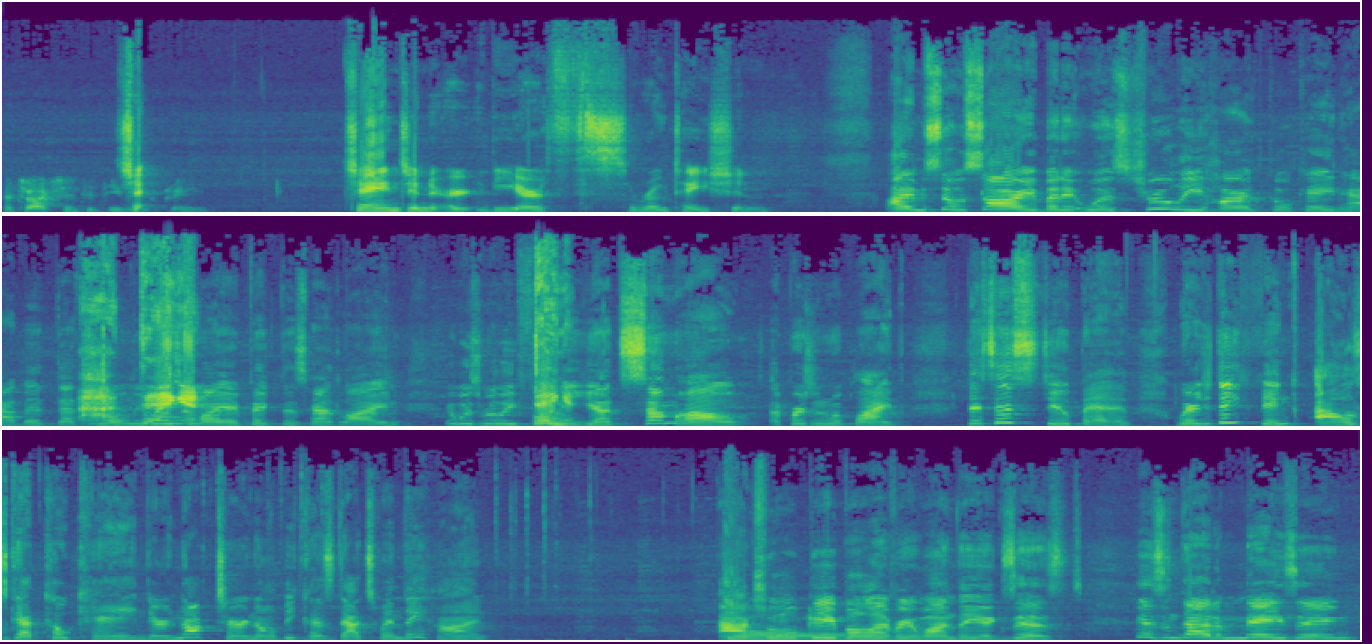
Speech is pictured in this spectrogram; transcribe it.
Attraction to TV Check. screens. Change in ear- the Earth's rotation. I'm so sorry, but it was truly hard cocaine habit. That's the only Ah, dang reason it. why I picked this headline. It was really funny, yet somehow a person replied, This is stupid. Where do they think owls get cocaine? They're nocturnal because that's when they hunt. Actual Aw. people, everyone, they exist. Isn't that amazing?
